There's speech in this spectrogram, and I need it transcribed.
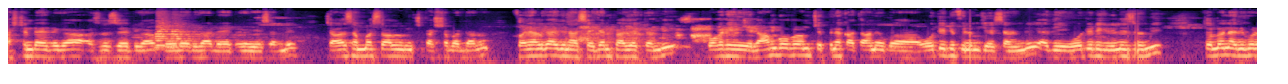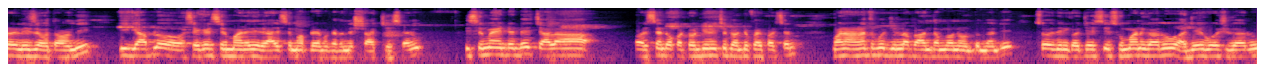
అసిస్టెంట్ డైరెక్టర్గా అసోసియేట్గా కో డైరెక్టర్గా డైరెక్టర్గా చేశాను చాలా సంవత్సరాల నుంచి కష్టపడ్డాను. ఫైనల్గా ఇది నా సెకండ్ ప్రాజెక్ట్ అండి. ఒకటి రామ్ గోపురం చెప్పిన కథ అని ఒక ఓటీటీ ఫిల్మ్ చేశానండి. అది ఓటీటీకి రిలీజ్ ఉంది. త్వరలోనే అది కూడా రిలీజ్ అవుతా ఉంది. ఈ గ్యాప్లో సెకండ్ సినిమా అనేది రాయలసీమ ప్రేమ కథని స్టార్ట్ చేశాను. ఈ సినిమా ఏంటంటే చాలా పర్సెంట్ ఒక ట్వంటీ నుంచి ట్వంటీ ఫైవ్ పర్సెంట్ మన అనంతపురం జిల్లా ప్రాంతంలోనే ఉంటుందండి. సో దీనికి వచ్చేసి సుమన్ గారు అజయ్ ఘోష్ గారు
